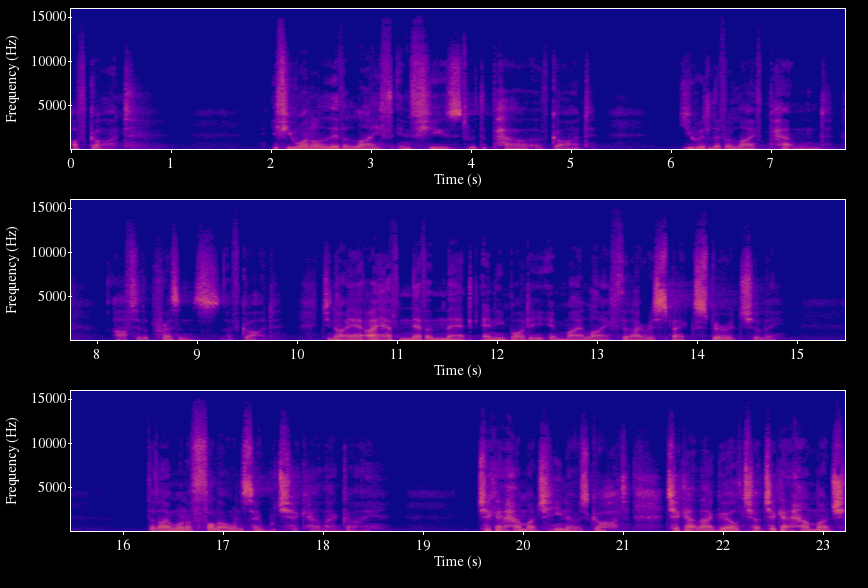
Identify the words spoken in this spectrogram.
of God. If you want to live a life infused with the power of God, you would live a life patterned after the presence of God. Do you know, I, I have never met anybody in my life that I respect spiritually, that I want to follow. I want to say, well, check out that guy. Check out how much he knows God. Check out that girl. Check out how much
